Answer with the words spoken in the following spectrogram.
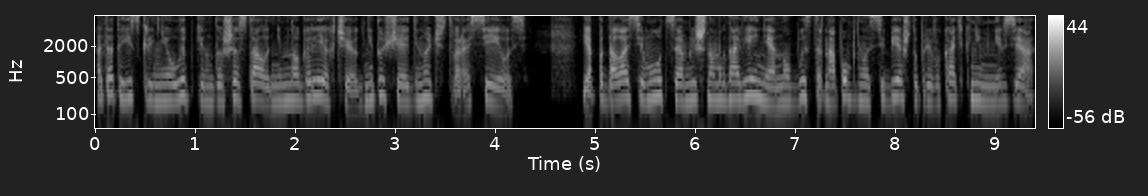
От этой искренней улыбки на душе стало немного легче, гнетущее одиночество рассеялось. Я поддалась эмоциям лишь на мгновение, но быстро напомнила себе, что привыкать к ним нельзя.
